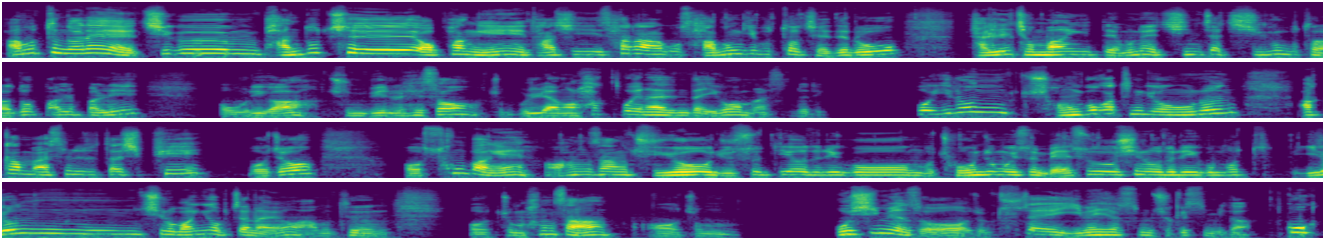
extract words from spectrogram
아무튼 간에 지금 반도체 업황이 다시 살아나고 4분기부터 제대로 달릴 전망이기 때문에 진짜 지금부터라도 빨리빨리 어, 우리가 준비를 해서 좀 물량을 확보해놔야 된다. 이것만 말씀드릴게요. 뭐 이런 정보 같은 경우는 아까 말씀드렸다시피 뭐죠? 어, 송방에 어, 항상 주요 뉴스 띄워드리고 뭐 좋은 종목 있으면 매수 신호 드리고 뭐 이런 신호방이 없잖아요. 아무튼 어, 좀 항상 어, 좀 보시면서 좀 투자에 임하셨으면 좋겠습니다. 꼭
